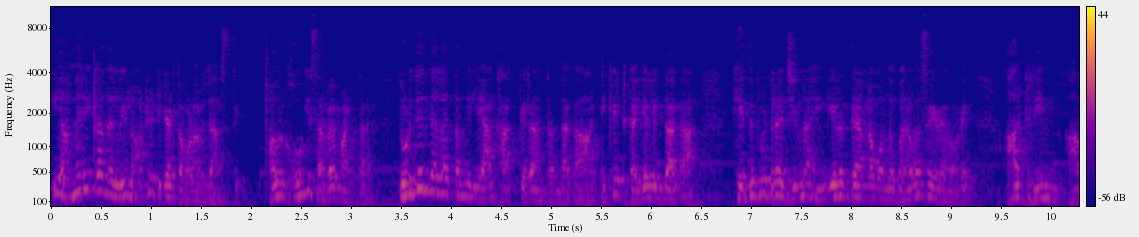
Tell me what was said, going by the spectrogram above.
ಈ ಅಮೆರಿಕಾದಲ್ಲಿ ಲಾಟ್ರಿ ಟಿಕೆಟ್ ತಗೊಳ್ಳೋರು ಜಾಸ್ತಿ. ಅವ್ರಿಗೆ ಹೋಗಿ ಸರ್ವೆ ಮಾಡ್ತಾರೆ. ದುಡ್ದಿದ್ನೆಲ್ಲ ತಂದು ಇಲ್ಲಿ ಯಾಕೆ ಹಾಕ್ತೀರಾ ಅಂತಂದಾಗ, ಆ ಟಿಕೆಟ್ ಕೈಯಲ್ಲಿದ್ದಾಗ ಗೆದ್ದುಬಿಟ್ರೆ ಜೀವನ ಹೆಂಗಿರುತ್ತೆ ಅನ್ನೋ ಒಂದು ಭರವಸೆ ಇದೆ ನೋಡಿ. ಆ ಡ್ರೀಮ್, ಆ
